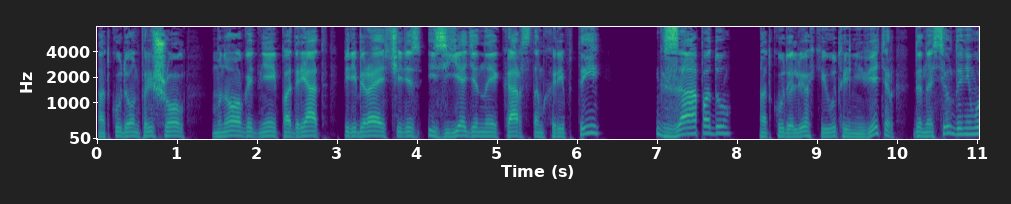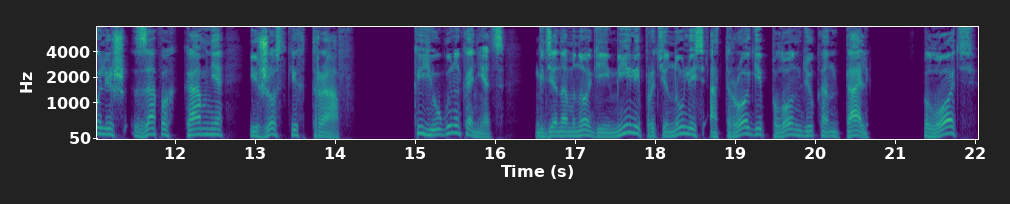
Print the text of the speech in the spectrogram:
откуда он пришел много дней подряд, перебираясь через изъеденные карстом хребты, к западу, откуда легкий утренний ветер доносил до него лишь запах камня и жестких трав, к югу, наконец, где на многие мили протянулись отроги Плондю-Канталь, вплоть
